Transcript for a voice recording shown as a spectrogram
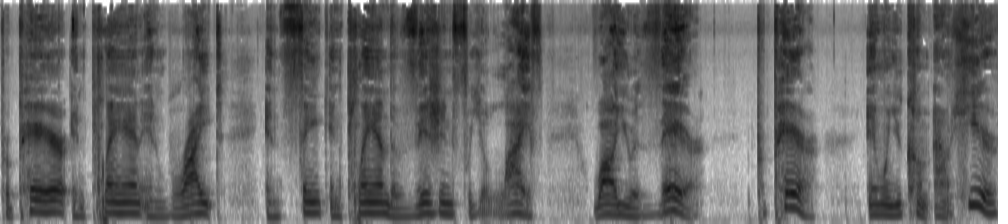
Prepare and plan and write and think and plan the vision for your life while you're there prepare. And when you come out here,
